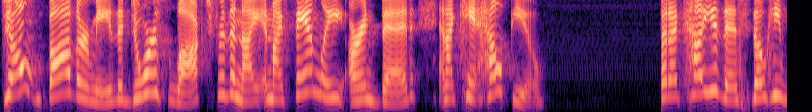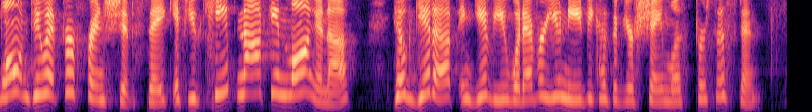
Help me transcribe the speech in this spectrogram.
Don't bother me, the door's locked for the night, and my family are in bed, and I can't help you. But I tell you this, though he won't do it for friendship's sake, if you keep knocking long enough, he'll get up and give you whatever you need because of your shameless persistence.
